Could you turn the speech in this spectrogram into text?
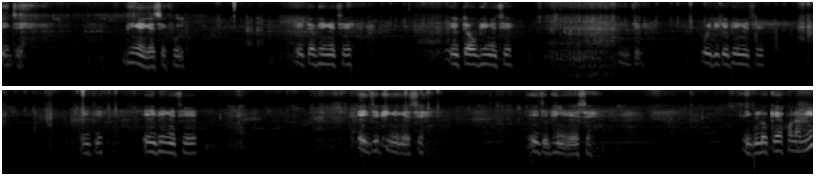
এই যে ভেঙে গেছে ফুল। এইটা ভেঙেছে। এইটাও ভেঙেছে। এই যে, ওইদিকে ভেঙেছে। এই যে, এই ভেঙেছে। এই যে ভেঙে গেছে। এই যে ভেঙে গেছে। এগুলোকে এখন আমি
